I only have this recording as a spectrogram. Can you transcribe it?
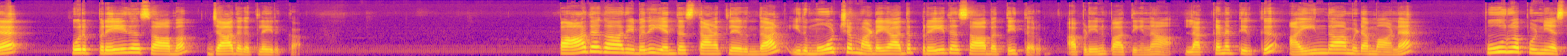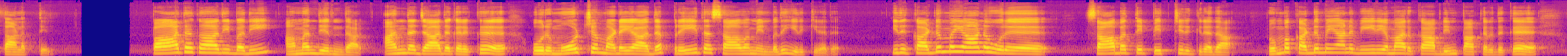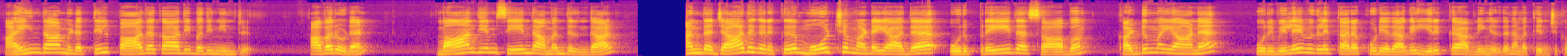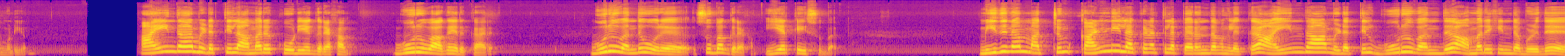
ஒரு பிரேத சாபம் ஜாதகத்தில் இருக்கா? பாதகாதிபதி எந்த ஸ்தானத்தில் இருந்தால் இது மோட்சம் அடையாத பிரேத சாபத்தை தரும். அப்படின்னு பார்த்தீங்கன்னா லக்கணத்திற்கு ஐந்தாம் இடமான பூர்வ புண்ணிய ஸ்தானத்தில். பாதகாதிபதி அமர்ந்திருந்தால் அந்த ஜாதகருக்கு ஒரு மோட்சம் அடையாத பிரேத சாபம் என்பது இருக்கிறது. இது கடுமையான ஒரு சாபத்தை பெற்றிருக்கிறதா? ரொம்ப கடுமையான வீரியமாக இருக்கா அப்படின்னு பார்க்கறதுக்கு ஐந்தாம் இடத்தில் பாதகாதிபதி நின்று அவருடன் மாந்தியம் சேர்ந்து அமர்ந்திருந்தால் அந்த ஜாதகருக்கு மோட்சம் அடையாத ஒரு பிரேத சாபம் கடுமையான ஒரு விளைவுகளை தரக்கூடியதாக இருக்க அப்படிங்கிறத நம்ம தெரிஞ்சுக்க முடியும். ஐந்தாம் இடத்தில் அமரக்கூடிய கிரகம் குருவாக இருக்கார். குரு வந்து ஒரு சுப கிரகம் இயற்கை சுபர் மிதுனம் மற்றும் கன்னி லக்கணத்தில் பிறந்தவங்களுக்கு ஐந்தாம் இடத்தில் குரு வந்து அமருகின்ற பொழுது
